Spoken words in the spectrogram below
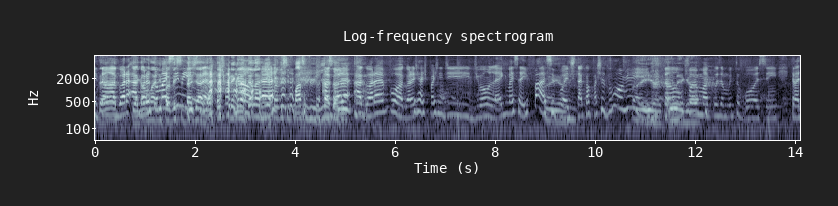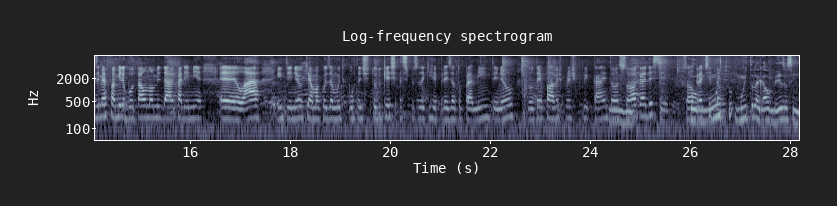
então agora, agora eu tô mais sinistra. Já, já tô esfregando Não, até na minha é. pra ver se passa o jiu-jitsu Agora, agora, pô, agora as raspagens de, de one leg vai sair fácil, Aí, pô. A gente tá com a faixa do homem aí. Aí, então foi uma coisa muito boa, assim. Trazer minha família, botar o nome da academia é, lá, entendeu? Que é uma coisa muito importante. Tudo que es- essas pessoas aqui representam pra mim, entendeu? Não tenho palavras pra explicar, então é só agradecer. Só Pô, gratidão. muito, muito legal mesmo, assim.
